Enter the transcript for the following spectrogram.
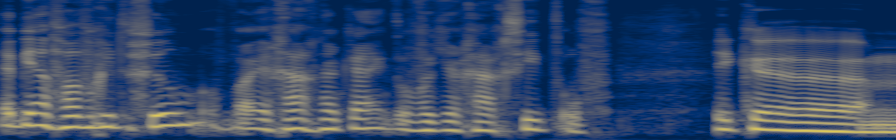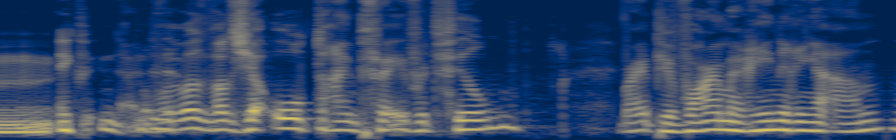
Heb jij een favoriete film? Of waar je graag naar kijkt? Of wat je graag ziet? Of, Ik, ehm, ik, of wat, wat is je all-time favorite film? Waar heb je warme herinneringen aan?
